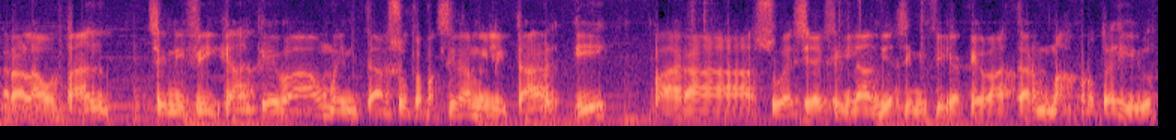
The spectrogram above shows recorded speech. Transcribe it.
Para la OTAN significa que va a aumentar su capacidad militar y para Suecia y Finlandia significa que va a estar más protegido.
